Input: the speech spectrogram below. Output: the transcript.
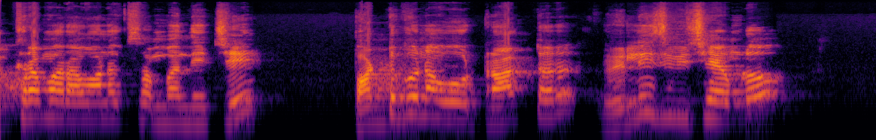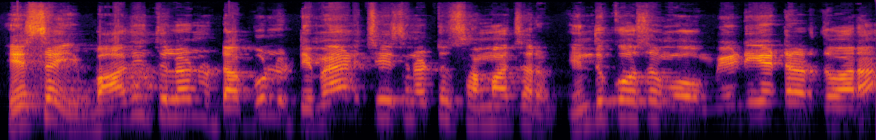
అక్రమ రవాణాకు సంబంధించి పట్టుకున్న ఓ ట్రాక్టర్ రిలీజ్ విషయంలో ఎస్ఐ బాధితులను డబ్బులు డిమాండ్ చేసినట్టు సమాచారం. ఇందుకోసం ఓ మీడియేటర్ ద్వారా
